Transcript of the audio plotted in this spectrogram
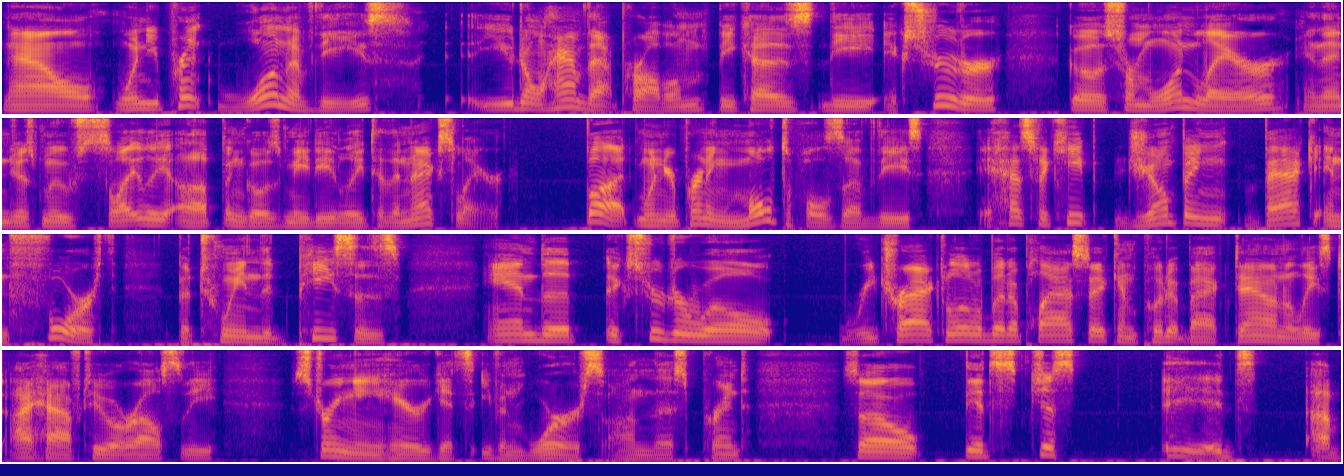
Now, when you print one of these, you don't have that problem because the extruder goes from one layer and then just moves slightly up and goes immediately to the next layer. But when you're printing multiples of these, it has to keep jumping back and forth between the pieces, and the extruder will retract a little bit of plastic and put it back down. At least I have to, or else the stringing here gets even worse on this print. So it's just, it's a,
